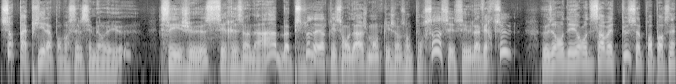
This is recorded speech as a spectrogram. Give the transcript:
Sur papier, la proportionnelle, c'est merveilleux. C'est juste, c'est raisonnable. Puis c'est pas d'ailleurs que les sondages montrent que les gens sont pour ça. C'est c'est la vertu. Veux on dit, on dit ça va être plus euh, proportionnel.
